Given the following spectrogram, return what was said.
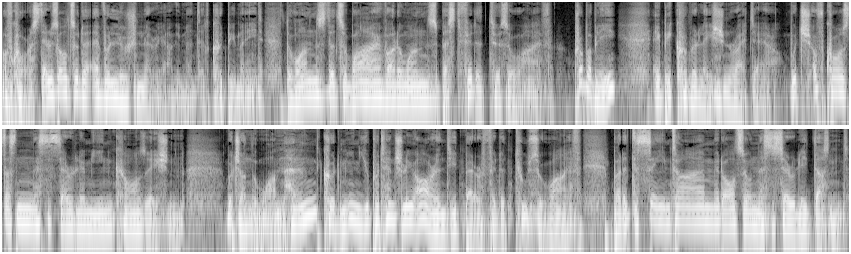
Of course, there is also the evolutionary argument that could be made. The ones that survive are the ones best fitted to survive. Probably a big correlation right there, which of course doesn't necessarily mean causation, which on the one hand could mean you potentially are indeed better fitted to survive, but at the same time it also necessarily doesn't.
